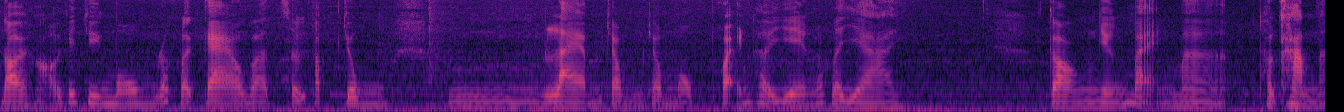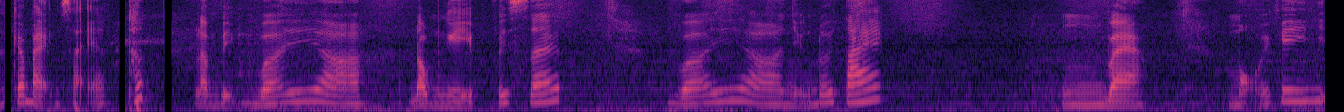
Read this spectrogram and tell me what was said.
đòi hỏi cái chuyên môn rất là cao và sự tập trung um, làm trong trong một khoảng thời gian rất là dài còn những bạn mà thực hành các bạn sẽ thích làm việc với ờ, đồng nghiệp với sếp với ờ, những đối tác. Và mỗi cái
